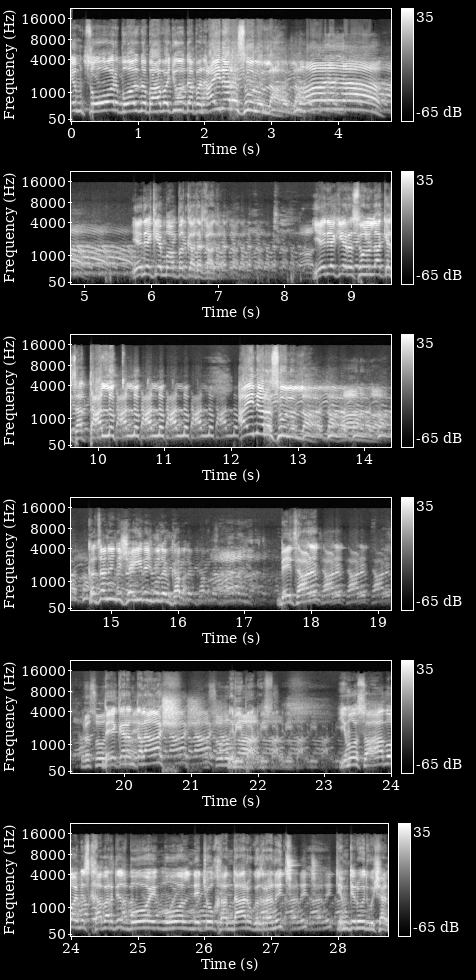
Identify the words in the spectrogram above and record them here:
یم ژور بولنے باوجود اپن آئین رسول اللہ۔ سبحان اللہ۔ یہ دیکھیے محبت کا تقاضا۔ یہ دیکھیے رسول اللہ کے ساتھ تعلق۔ آئین رسول اللہ۔ سبحان اللہ۔ کزن انجی شہید اج بودم خبر بے رسول بے کرن تلاش نبی پاک۔ یمو صحابو امس خبر دس بوئی مول نیچو خاندار گزرنچ۔ تم تی روید وشن۔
